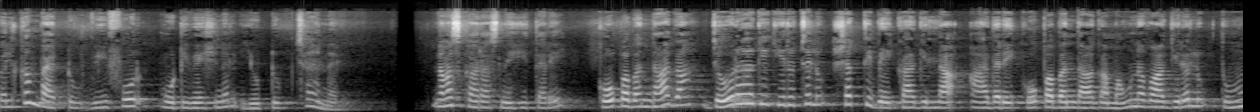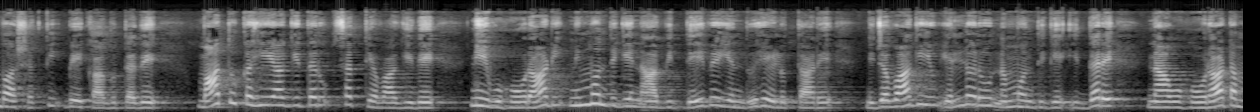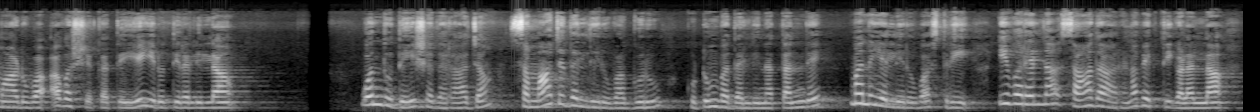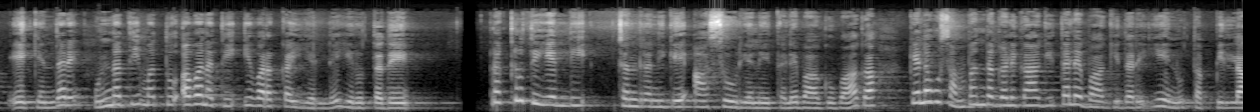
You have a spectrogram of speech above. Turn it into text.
Welcome back to V four motivational YouTube channel ನಮಸ್ಕಾರ ಸ್ನೇಹಿತರೆ, ಕೋಪ ಬಂದಾಗ ಜೋರಾಗಿ ಕಿರುಚಲು ಶಕ್ತಿ ಬೇಕಾಗಿಲ್ಲ, ಆದರೆ ಕೋಪ ಬಂದಾಗ ಮೌನವಾಗಿರಲು ತುಂಬಾ ಶಕ್ತಿ ಬೇಕಾಗುತ್ತದೆ. ಮಾತು ಕಹಿಯಾಗಿದ್ದರೂ ಸತ್ಯವಾಗಿದೆ. ನೀವು ಹೋರಾಡಿ ನಿಮ್ಮೊಂದಿಗೆ ನಾವಿದ್ದೇವೆ ಎಂದು ಹೇಳುತ್ತಾರೆ. ನಿಜವಾಗಿಯೂ ಎಲ್ಲರೂ ನಮ್ಮೊಂದಿಗೆ ಇದ್ದರೆ ನಾವು ಹೋರಾಟ ಮಾಡುವ ಅವಶ್ಯಕತೆಯೇ ಇರುತ್ತಿರಲಿಲ್ಲ. ಒಂದು ದೇಶದ ರಾಜ, ಸಮಾಜದಲ್ಲಿರುವ ಗುರು, ಕುಟುಂಬದಲ್ಲಿನ ತಂದೆ, ಮನೆಯಲ್ಲಿರುವ ಸ್ತ್ರೀ, ಇವರೆಲ್ಲ ಸಾಧಾರಣ ವ್ಯಕ್ತಿಗಳಲ್ಲ, ಏಕೆಂದರೆ ಉನ್ನತಿ ಮತ್ತು ಅವನತಿ ಇವರ ಕೈಯಲ್ಲೇ ಇರುತ್ತದೆ. ಪ್ರಕೃತಿಯಲ್ಲಿ ಚಂದ್ರನಿಗೆ ಆ ಸೂರ್ಯನೇ ತಲೆಬಾಗುವಾಗ ಕೆಲವು ಸಂಬಂಧಗಳಿಗಾಗಿ ತಲೆಬಾಗಿದರೆ ಏನು ತಪ್ಪಿಲ್ಲ.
